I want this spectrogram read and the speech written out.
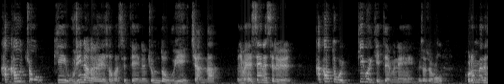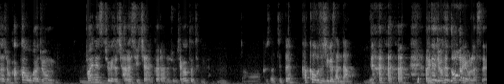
카카오 쪽이 우리나라에서 봤을 때는 좀 더 우위에 있지 않나. 왜냐면 SNS를 카카오톡을 끼고 있기 때문에 그래서 좀 네. 그런 면에서 좀 카카오가 좀 음. 파이낸스 쪽에서 잘할 수 있지 않을까라는 좀 생각도 듭니다. 어, 그래서 어쨌든 카카오 주식을 산다. 아, 근데 요새 너무 많이 올랐어요.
